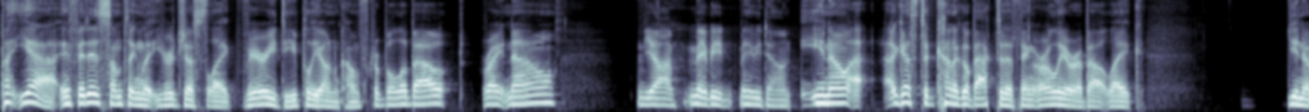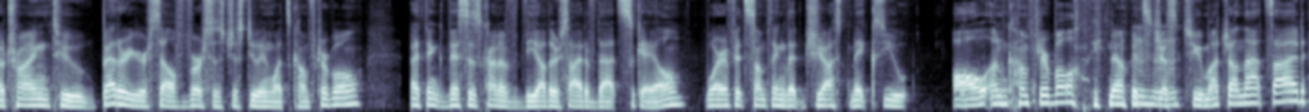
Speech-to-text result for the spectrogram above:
but yeah, if it is something that you're just like very deeply uncomfortable about right now, Yeah, maybe maybe don't. you know, I, I guess to kind of go back to the thing earlier about like, you know, trying to better yourself versus just doing what's comfortable. I think this is kind of the other side of that scale, where if it's something that just makes you all uncomfortable, you know, it's mm-hmm. just too much on that side,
